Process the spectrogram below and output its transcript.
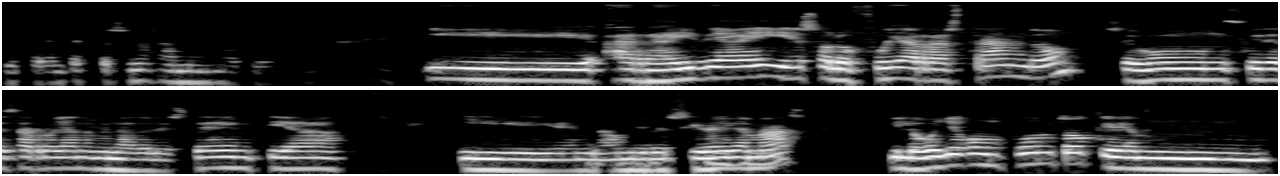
diferentes personas al mismo tiempo. Y a raíz de ahí eso lo fui arrastrando según fui desarrollándome en la adolescencia, y en la universidad y demás. Y luego llegó un punto que mm,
